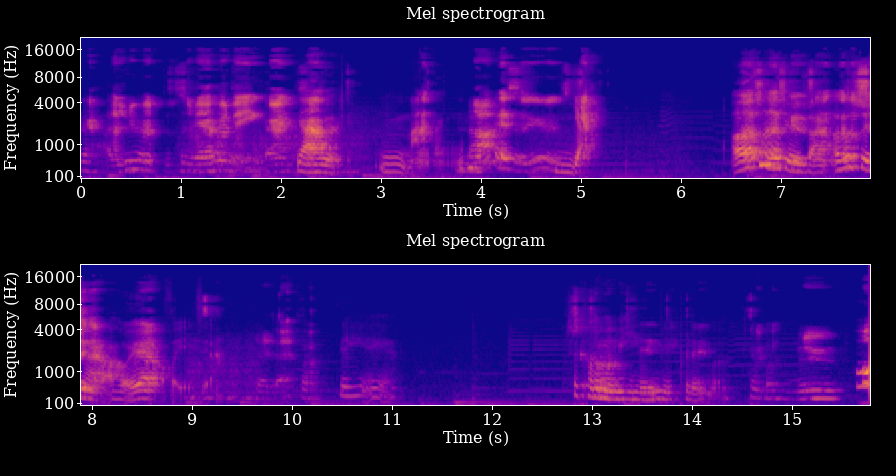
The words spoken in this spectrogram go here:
Jeg har aldrig hørt det, så jeg har hørt det en gang. Jeg har hørt det mange gange. Nej, seriøst. Ja. Også når jeg skriver sang, og så synger jeg bare højere, for irritere. Ja, derfor. Ja, ja, ja. Så kommer vi hinanden væk på den måde. Jeg.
